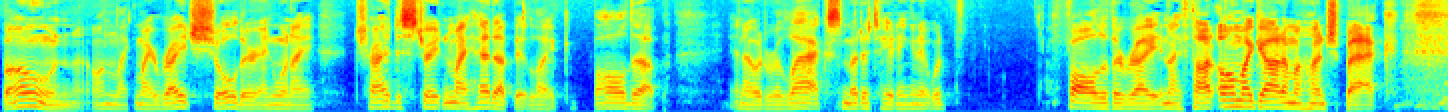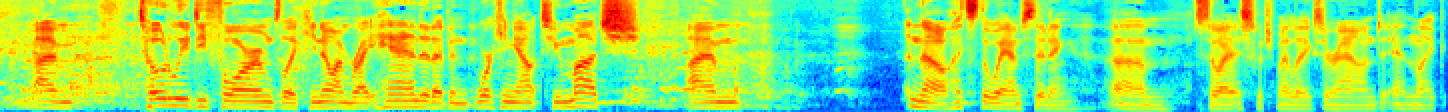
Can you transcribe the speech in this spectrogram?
bone on like my right shoulder and when I tried to straighten my head up it like balled up and I would relax meditating and it would fall to the right, and I thought, oh my God, I'm a hunchback. I'm totally deformed. Like, you know, I'm right handed. I've been working out too much. I'm. No, it's the way I'm sitting. Um, so I switched my legs around, and like,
